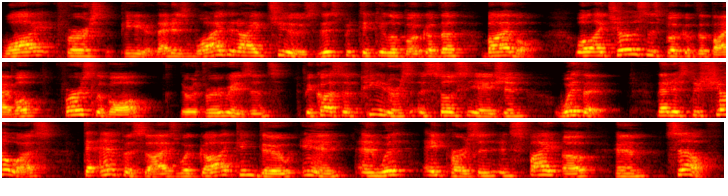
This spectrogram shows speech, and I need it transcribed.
why First Peter? That is, why did I choose this particular book of the Bible? Well, I chose this book of the Bible, first of all, there are three reasons, because of Peter's association with it. That is to show us, to emphasize what God can do in and with a person in spite of himself.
